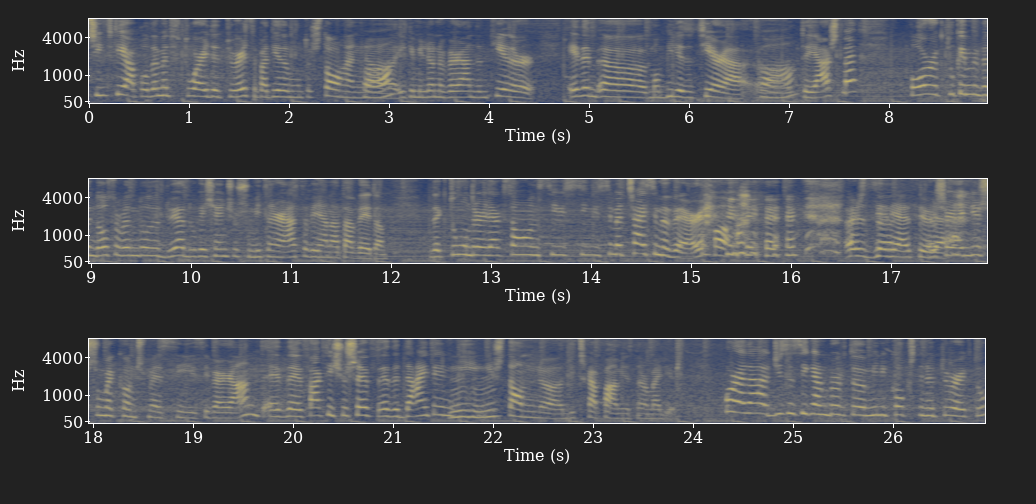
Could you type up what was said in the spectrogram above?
çifti apo dhe me të ftuarit e tyre, se patjetër mund të shtohen, po. uh, i kemi lënë në verandën tjetër Edhe mobilje të tjera të jashtme, por këtu kemi vendosur vetëm këto të dyja, duke qenë që shumicën e rasteve janë ata vetëm. Dhe këtu mund të relaksohen si me çaj, si me verë. Po, është zgjedhja e tyre. është realisht shumë e këndshme si verandë, edhe fakti që shef edhe Dajtin, i mhm. shton diçka pamjes normalisht. Por ata gjithsesi kanë bërë këtë mini kopshtin e tyre këtu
